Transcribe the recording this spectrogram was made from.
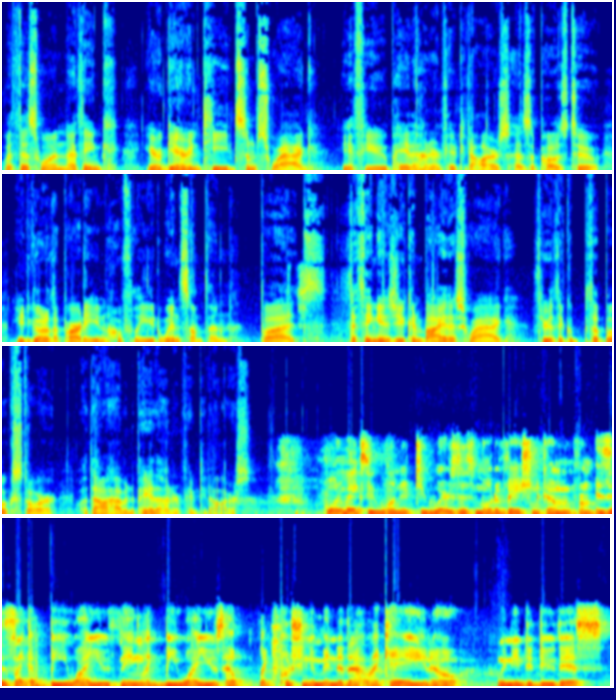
with this one. I think you're guaranteed some swag if you pay the $150 as opposed to you'd go to the party and hopefully you'd win something. But the thing is, you can buy the swag through the, the bookstore without having to pay the $150. Well, it makes me wonder too. Where's this motivation coming from? Is this like a BYU thing? Like BYU's help, like pushing him into that? Like, hey, you know, we need to do this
